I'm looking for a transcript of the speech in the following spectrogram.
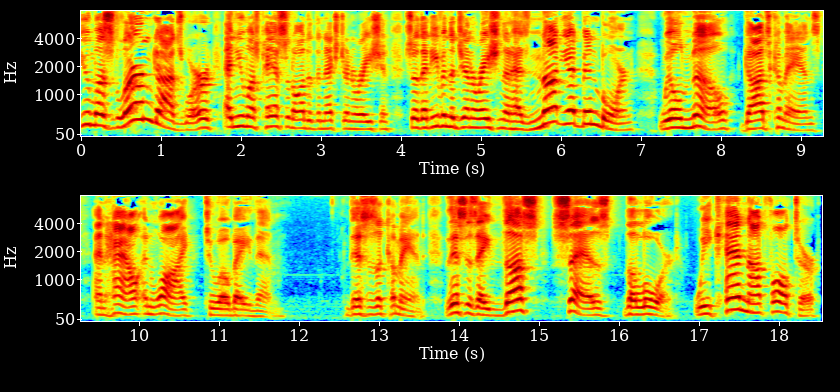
You must learn God's word and you must pass it on to the next generation so that even the generation that has not yet been born will know God's commands and how and why to obey them. This is a command. This is a thus says the Lord. We cannot falter.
